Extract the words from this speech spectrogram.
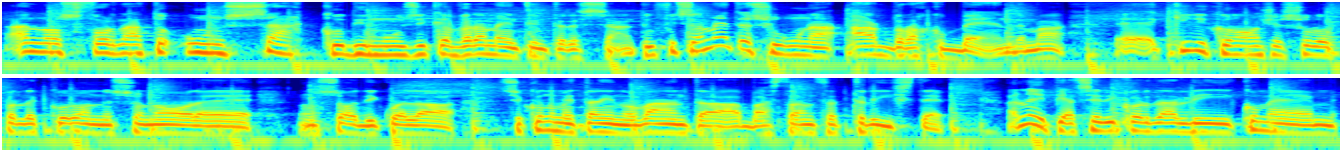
hanno sfornato un sacco di musica veramente interessante. Ufficialmente su una hard rock band, ma eh, chi li conosce solo per le colonne sonore, non so, di quella secondo metà anni 90 abbastanza triste. A noi piace ricordarli come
